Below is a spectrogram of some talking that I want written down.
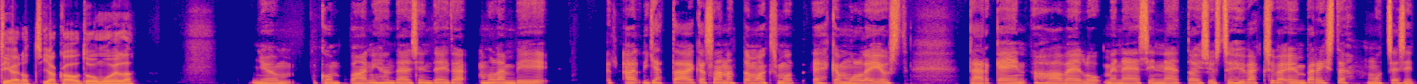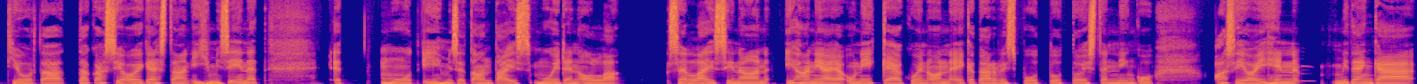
tiedot jakautuu muille. Joo, komppaan ihan täysin teitä molempia jättää aika sanattomaksi, mutta ehkä mulle just tärkein haaveilu menee sinne, että olisi just se hyväksyvä ympäristö, mutta se sitten juurtaa takaisin jo oikeastaan ihmisiin, että, että muut ihmiset antaisi muiden olla sellaisinaan ihania ja uniikkeja kuin on, eikä tarvitsisi puuttua toisten niin kuin asioihin mitenkään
